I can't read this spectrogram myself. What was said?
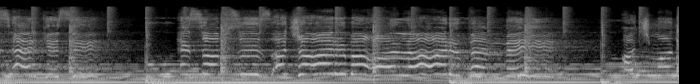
Sevmez herkesi. Hesapsız açar baharlar pembeyi. Açmadan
